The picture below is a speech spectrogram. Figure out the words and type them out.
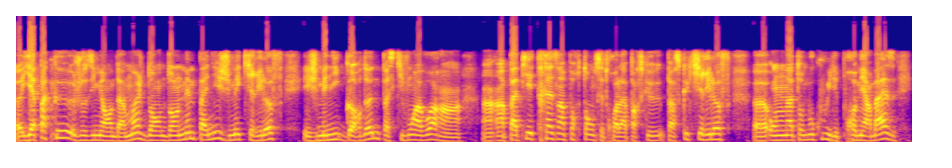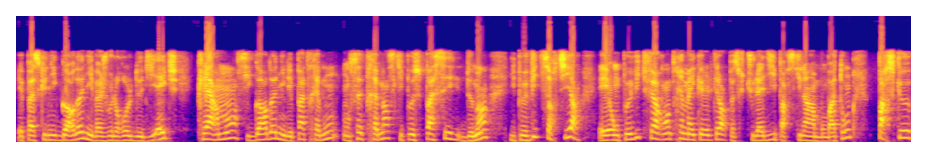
Euh, Il n'y a pas que José Miranda. Moi, dans, dans le même panier, je mets Kirillov et je mets Nick Gordon parce qu'ils vont avoir un, un, un papier très important ces trois-là, parce que parce que Kirillov, euh, on en attend beaucoup, il est première base, et parce que Nick Gordon, il va jouer le rôle de DH. Clairement, si Gordon il est pas très bon, on sait très bien ce qui peut se passer demain. Il peut vite sortir et on peut vite faire rentrer Michael Taylor parce que tu l'as dit, parce qu'il a un bon bâton, parce que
